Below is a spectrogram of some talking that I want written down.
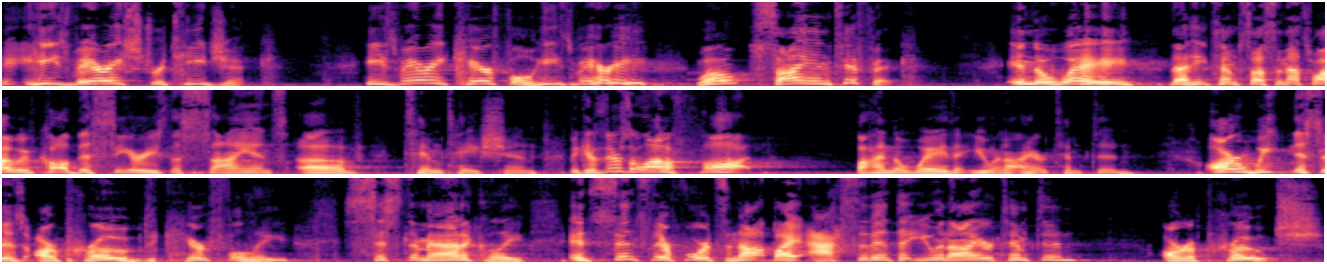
he's very strategic. He's very careful. He's very, well, scientific in the way that he tempts us. And that's why we've called this series The Science of temptation because there's a lot of thought behind the way that you and I are tempted. Our weaknesses are probed carefully, systematically. And since, therefore, it's not by accident that you and I are tempted, our approach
